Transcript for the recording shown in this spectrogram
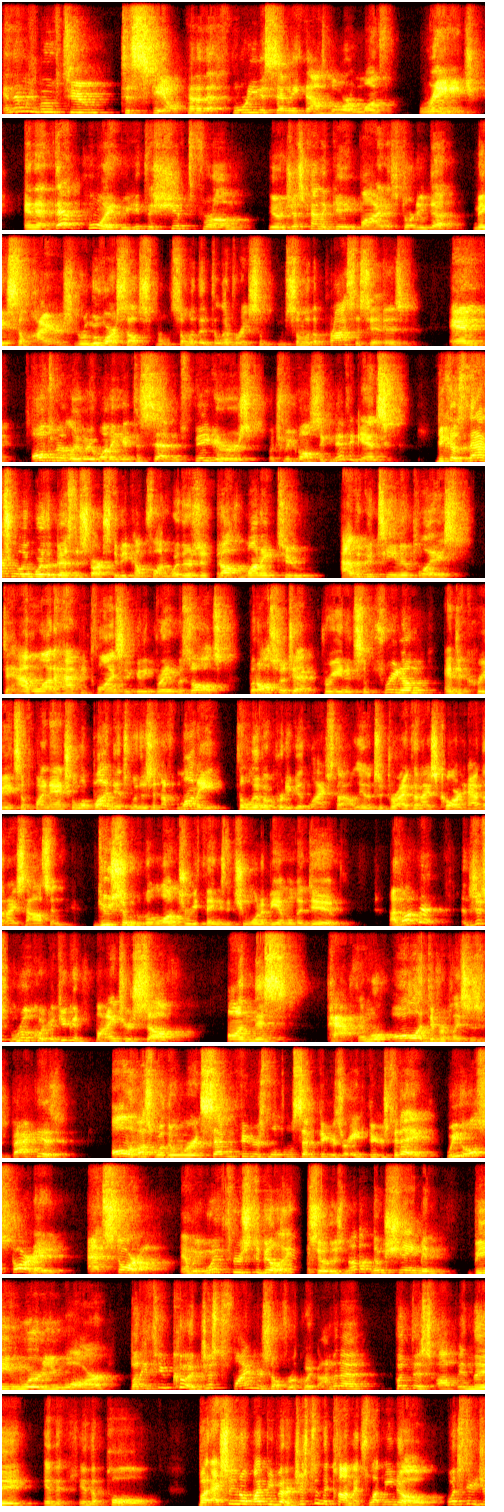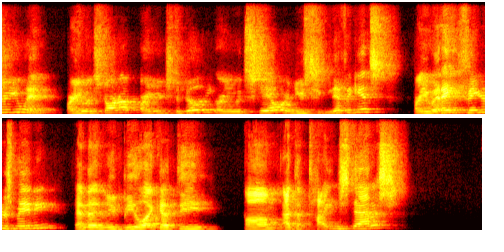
And then we move to, to scale, kind of that forty to $70,000 a month range. And at that point, we get to shift from you know, just kind of getting by to starting to make some hires, remove ourselves from some of the delivery, some, some of the processes. And ultimately, we want to get to seven figures, which we call significance, because that's really where the business starts to become fun, where there's enough money to have a good team in place, to have a lot of happy clients and getting great results. but also to have created some freedom and to create some financial abundance where there's enough money to live a pretty good lifestyle, you know, to drive the nice car and have the nice house and do some of the luxury things that you want to be able to do. I'd love that just real quick, if you could find yourself on this path, and we're all at different places. The fact is, all of us, whether we're at seven figures, multiple seven figures, or eight figures today, we all started at startup and we went through stability. So there's not no shame in being where you are. But if you could just find yourself real quick, I'm gonna put this up in the in the in the poll. But actually, you know, it might be better just in the comments. Let me know what stage are you in? Are you in startup? Are you in stability? Are you in scale? Are you significance? Are you at eight figures maybe? And then you'd be like at the um at the Titan status.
